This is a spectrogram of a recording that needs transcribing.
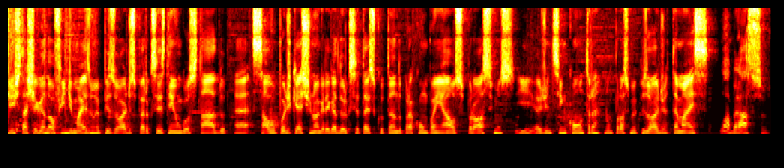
Gente está chegando ao fim de mais um episódio. Espero que vocês tenham gostado. É, salva o podcast no agregador que você está escutando para acompanhar os próximos e a gente se encontra no próximo episódio. Até mais. Um abraço.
